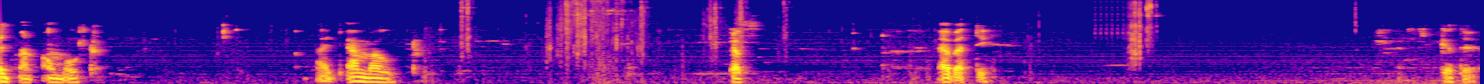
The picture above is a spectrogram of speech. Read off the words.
Altman I'm out. Yes. Abatti. Get it.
